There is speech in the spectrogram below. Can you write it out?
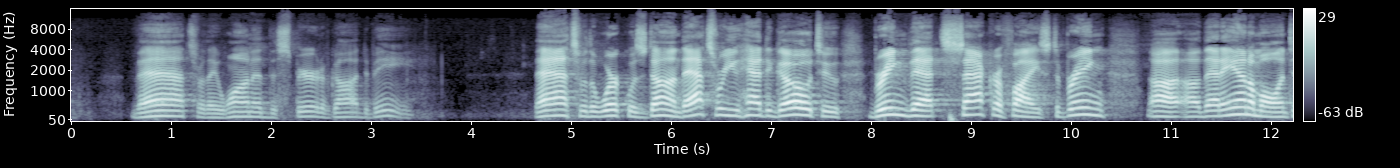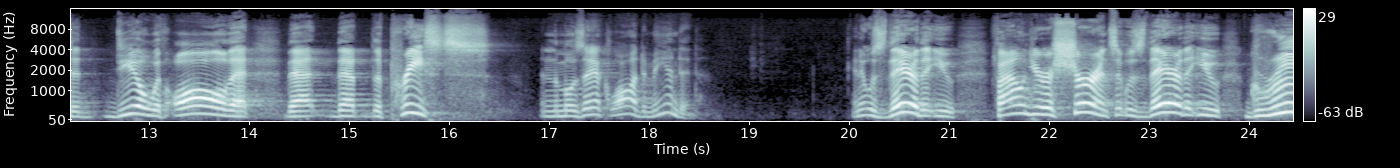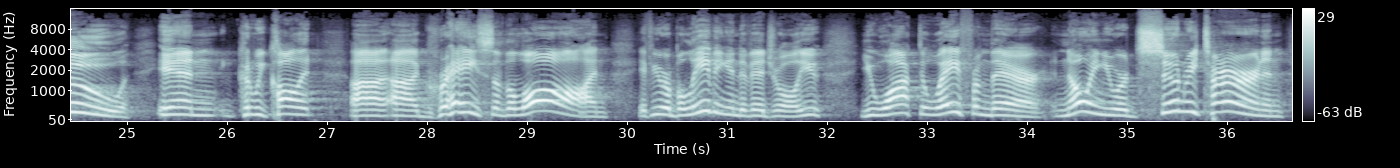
That's where they wanted the Spirit of God to be. That's where the work was done. That's where you had to go to bring that sacrifice, to bring uh, uh, that animal, and to deal with all that, that, that the priests and the Mosaic law demanded. And it was there that you found your assurance. It was there that you grew in, could we call it, uh, uh, grace of the law. And if you were a believing individual, you, you walked away from there knowing you would soon return and,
